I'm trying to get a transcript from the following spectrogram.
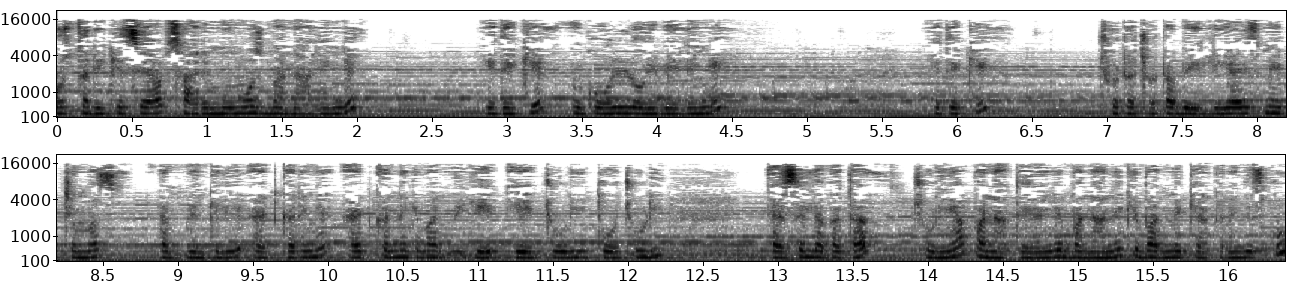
उस तरीके से आप सारे मोमोज बना लेंगे। ये देखिए, गोल लोई बेलेंगे। ये देखिए छोटा छोटा बेल लिया इसमें एक चम्मच। डम्पलिंग के लिए ऐड करेंगे। ऐड करने के बाद में ये एक चूड़ी दो चूड़ी ऐसे लगातार चूड़िया बनाते रहेंगे। बनाने के बाद में क्या करेंगे इसको?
